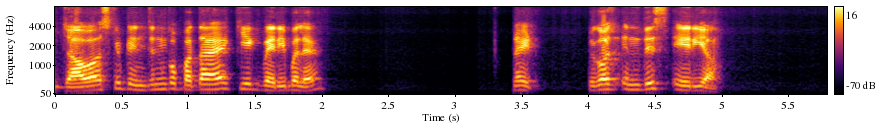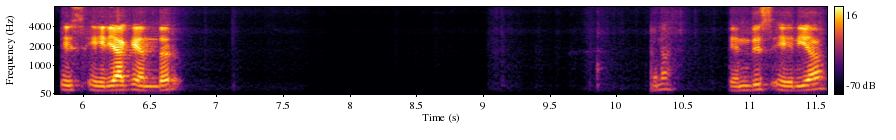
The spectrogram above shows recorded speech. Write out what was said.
जावास्क्रिप्ट इंजन को पता है कि एक वेरिएबल है right because in this area इस एरिया के अंदर, है ना? In this area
